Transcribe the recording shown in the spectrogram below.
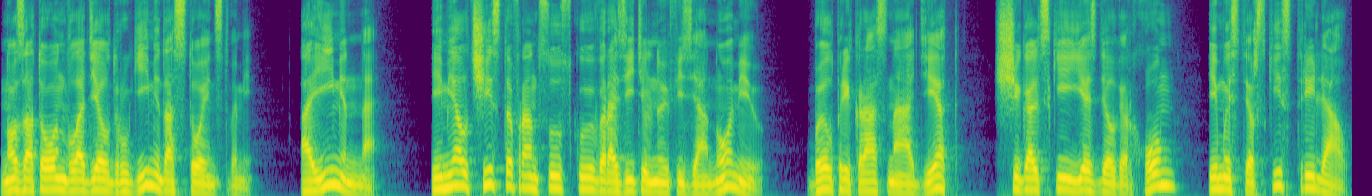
Но зато он владел другими достоинствами, а именно, имел чисто французскую выразительную физиономию, был прекрасно одет, щегольски ездил верхом и мастерски стрелял,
